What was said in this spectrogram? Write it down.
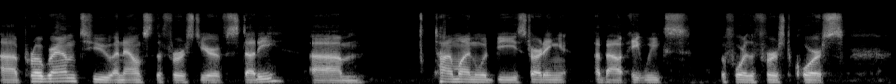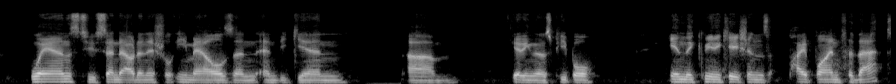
uh, program to announce the first year of study. Um, timeline would be starting about eight weeks before the first course lands to send out initial emails and, and begin um, getting those people in the communications pipeline for that.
